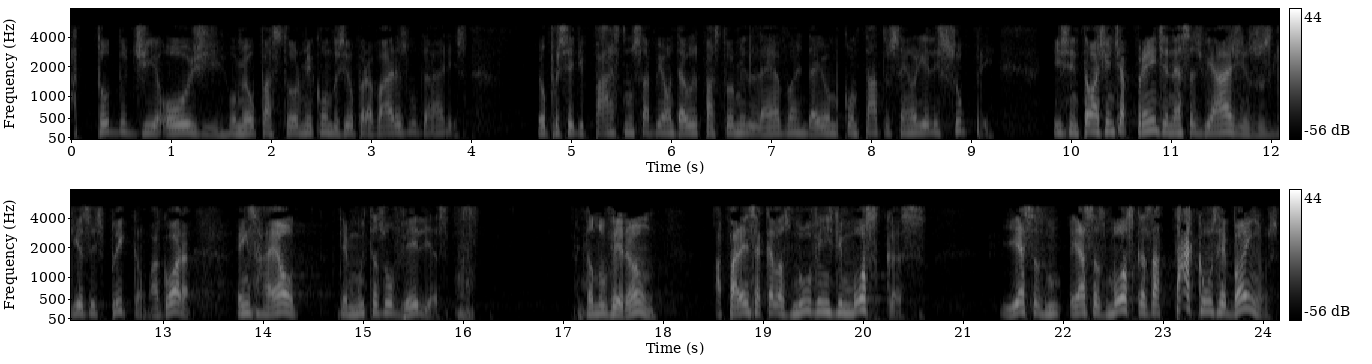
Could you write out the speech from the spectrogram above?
A todo dia, hoje, o meu pastor me conduziu para vários lugares. Eu precisei de paz, não sabia onde. Daí o pastor me leva, daí eu me contato o Senhor e ele supre. Isso então a gente aprende nessas viagens, os guias explicam. Agora, em Israel tem muitas ovelhas. Então no verão aparecem aquelas nuvens de moscas. E essas, essas moscas atacam os rebanhos.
